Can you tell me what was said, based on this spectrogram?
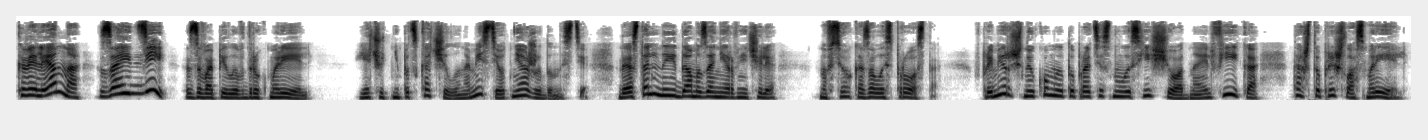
«Квеленна, зайди!» — завопила вдруг Мариэль. Я чуть не подскочила на месте от неожиданности, да и остальные дамы занервничали. Но все оказалось просто. В примерочную комнату протиснулась еще одна эльфийка, та, что пришла с Мариэль.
